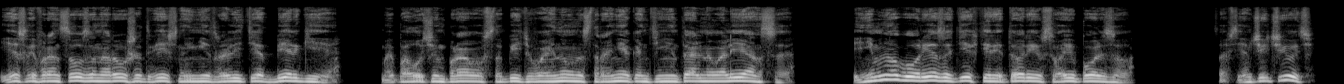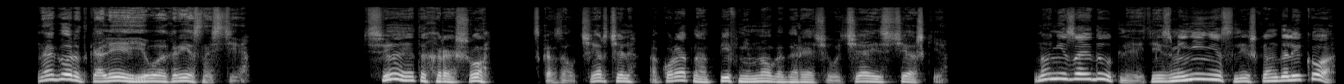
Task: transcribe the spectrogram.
Если французы нарушат вечный нейтралитет Бельгии, мы получим право вступить в войну на стороне континентального альянса и немного урезать их территории в свою пользу. Совсем чуть-чуть. На город Кале и его окрестности. «Все это хорошо», — сказал Черчилль, аккуратно отпив немного горячего чая из чашки. «Но не зайдут ли эти изменения слишком далеко?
